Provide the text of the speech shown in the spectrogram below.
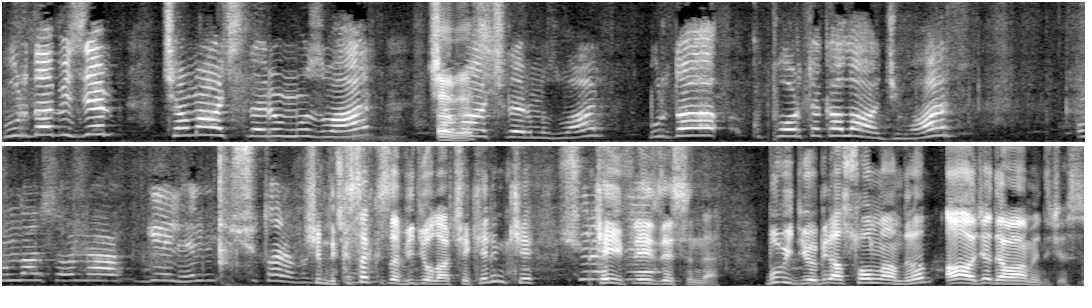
Burada bizim çam ağaçlarımız var. Çam Evet. ağaçlarımız var. Burada portakal ağacı var. Ondan sonra gelin şu tarafa Şimdi geçelim. kısa kısa videolar çekelim ki Şurası- keyifle izlesinler. Bu videoyu biraz sonlandıralım. Ağaca devam edeceğiz.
